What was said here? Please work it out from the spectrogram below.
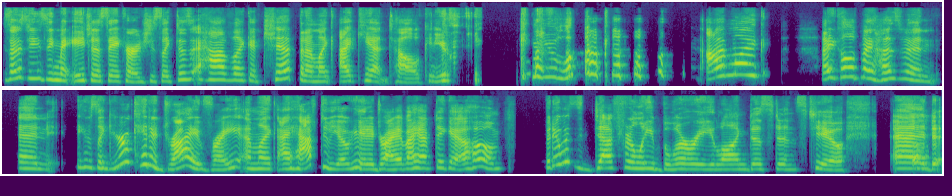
because I was using my HSA card. She's like, Does it have like a chip? And I'm like, I can't tell. Can you can you look? I'm like, I called my husband and he was like, You're okay to drive, right? I'm like, I have to be okay to drive. I have to get home. But it was definitely blurry long distance too. Oh. And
